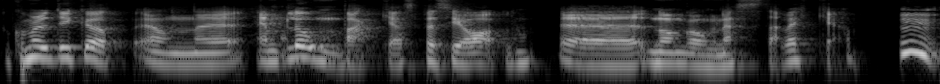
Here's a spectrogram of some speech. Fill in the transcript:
Då kommer det dyka upp en, eh, en blombacka special eh, någon gång nästa vecka. Mm.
